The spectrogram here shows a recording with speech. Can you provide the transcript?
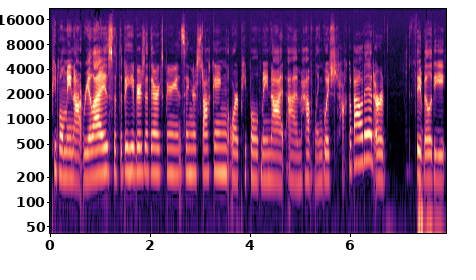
people may not realize that the behaviors that they're experiencing are stalking, or people may not um, have language to talk about it, or the ability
